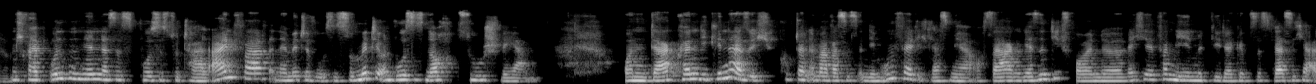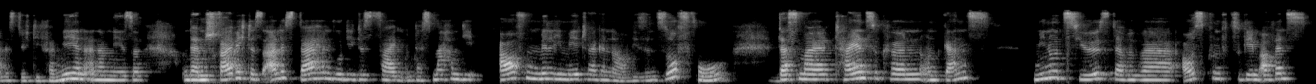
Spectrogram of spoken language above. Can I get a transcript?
ja. und schreibe unten hin, dass es, wo ist es total einfach, in der Mitte, wo ist es so Mitte und wo ist es noch zu schwer. Und da können die Kinder, also ich gucke dann immer, was ist in dem Umfeld. Ich lasse mir auch sagen, wer sind die Freunde, welche Familienmitglieder gibt es. Das ich ja alles durch die Familienanamnese. Und dann schreibe ich das alles dahin, wo die das zeigen. Und das machen die auf einen Millimeter genau. Die sind so froh, das mal teilen zu können und ganz minutiös darüber Auskunft zu geben, auch wenn es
